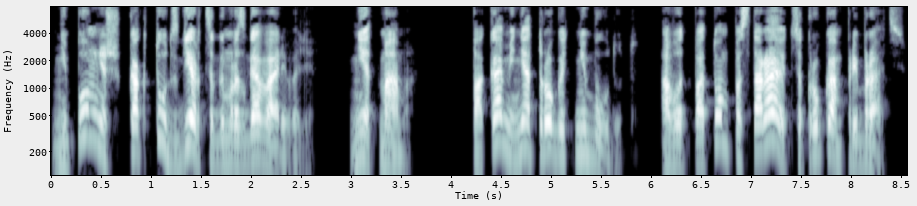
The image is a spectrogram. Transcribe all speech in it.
«Не помнишь, как тут с герцогом разговаривали?» «Нет, мама, пока меня трогать не будут. А вот потом постараются к рукам прибрать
